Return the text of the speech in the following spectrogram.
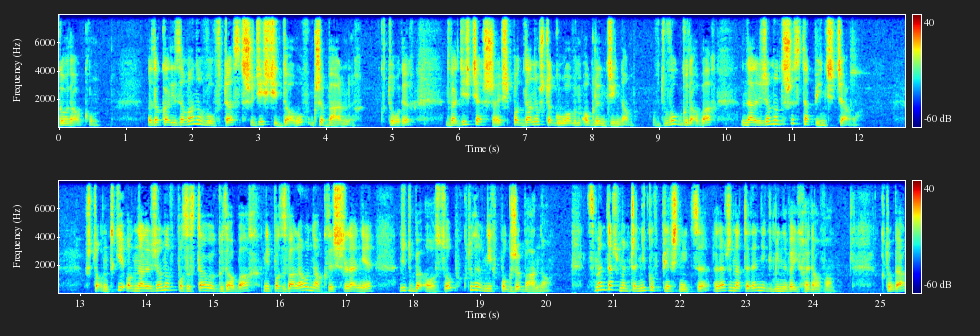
roku. Zlokalizowano wówczas 30 dołów grzebalnych, których 26 poddano szczegółowym oględzinom. W dwóch grobach znaleziono 305 ciał. Szczątki odnaleziono w pozostałych grobach nie pozwalały na określenie liczby osób, które w nich pogrzebano. Cmentarz męczenników Piaśnicy leży na terenie gminy Wejherowo, która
